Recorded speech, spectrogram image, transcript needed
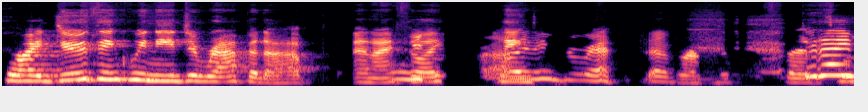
So I do think we need to wrap it up, and I We feel like I need to wrap it up. you, But I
